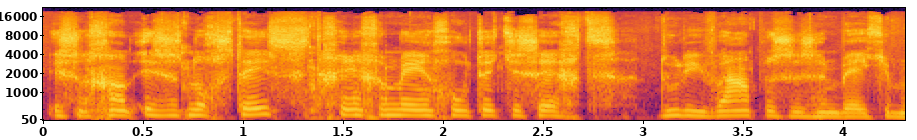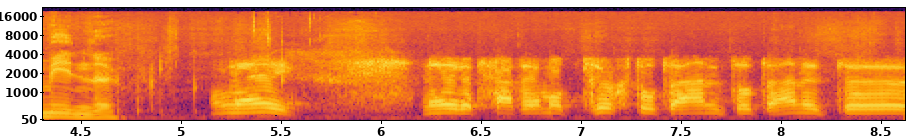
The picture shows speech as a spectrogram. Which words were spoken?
is, het- is het nog steeds geen gemeengoed dat je zegt: doe die wapens eens een beetje minder. Nee. nee, dat gaat helemaal terug tot aan, tot aan het, eh,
